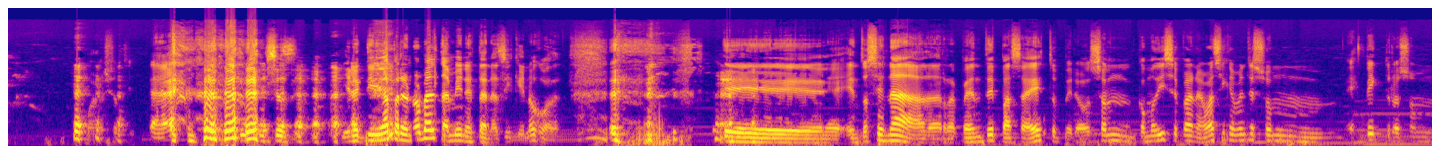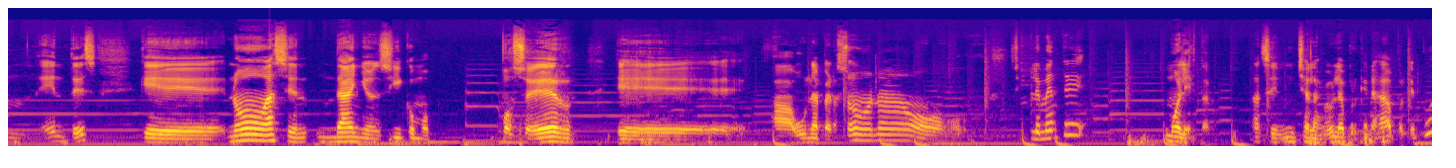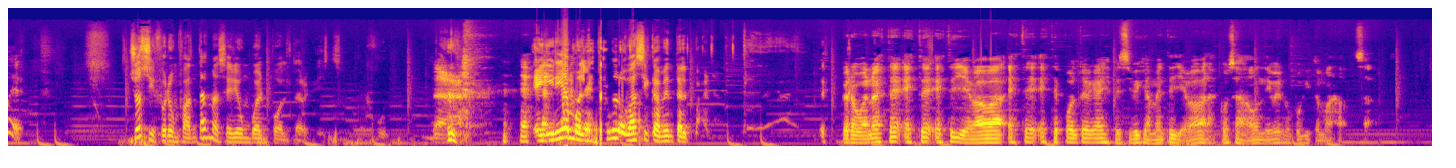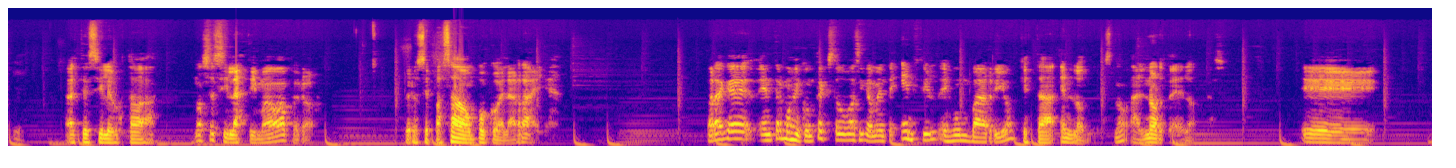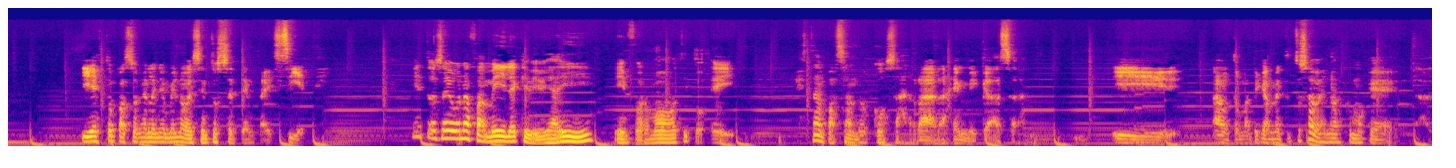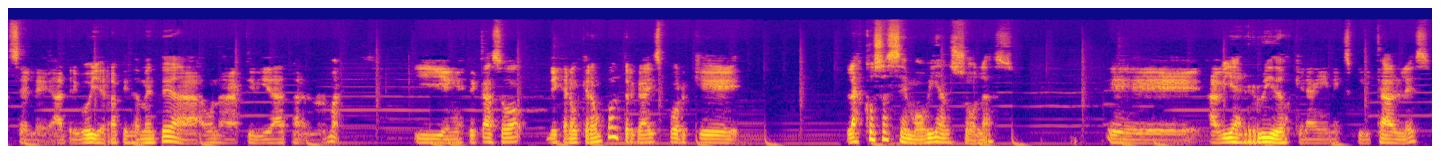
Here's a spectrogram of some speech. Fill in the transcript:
Bueno, yo sí. Y en actividad paranormal también están, así que no jodan. Eh, entonces, nada, de repente pasa esto, pero son, como dice Pana, básicamente son espectros, son entes que no hacen un daño en sí como poseer eh, a una persona o simplemente molestan. Hacen hincha las bolas porque nada, porque puede. Yo si fuera un fantasma sería un buen poltergeist. e iría molestando básicamente al pana. Pero bueno, este, este, este llevaba, este, este poltergeist específicamente llevaba las cosas a un nivel un poquito más avanzado. A este sí le gustaba, no sé si lastimaba, pero, pero se pasaba un poco de la raya. Para que entremos en contexto, básicamente Enfield es un barrio que está en Londres, ¿no? Al norte de Londres. Eh, y esto pasó en el año 1977. Y entonces una familia que vivía ahí informó, tipo, hey, están pasando cosas raras en mi casa. Y automáticamente, tú sabes, ¿no? Es como que se le atribuye rápidamente a una actividad paranormal. Y en este caso dijeron que era un poltergeist porque las cosas se movían solas. Eh, había ruidos que eran inexplicables.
